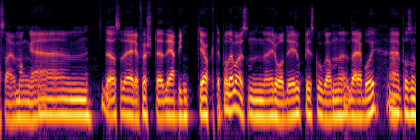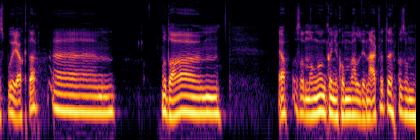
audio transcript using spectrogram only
så er jo mange ehm, det, altså det, første det jeg begynte å jakte på, det var jo sånn rådyr oppe i skogene der jeg bor, ja. på sånn sporjakt. da. Um, og da Ja, altså noen ganger kan du komme veldig nært, vet du, på sånn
